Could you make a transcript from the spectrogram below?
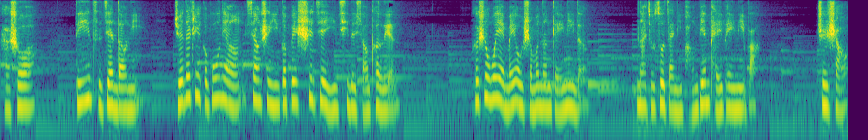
他说，第一次见到你，觉得这个姑娘像是一个被世界遗弃的小可怜。可是我也没有什么能给你的，那就坐在你旁边陪陪你吧，至少。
